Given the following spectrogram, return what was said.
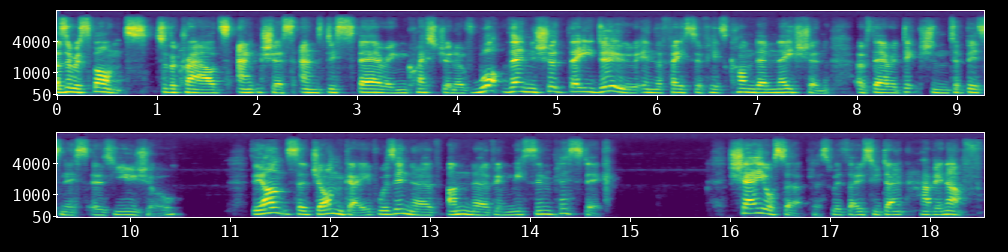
As a response to the crowd's anxious and despairing question of what then should they do in the face of his condemnation of their addiction to business as usual, the answer John gave was unnervingly simplistic. Share your surplus with those who don't have enough.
